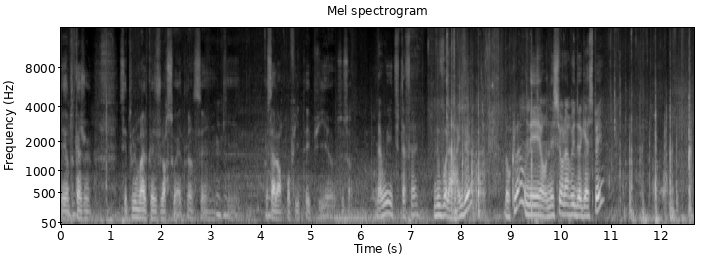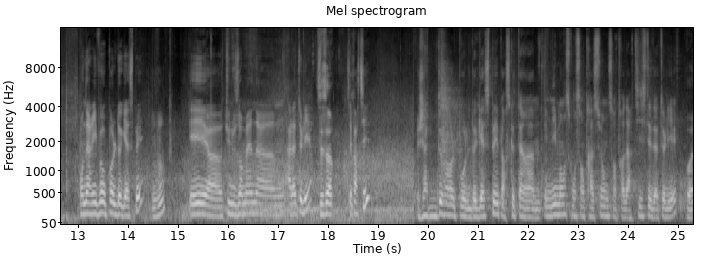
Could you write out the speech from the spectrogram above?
Et en tout cas, c'est tout le mal que je leur souhaite, là, c'est qui- que ça leur profite. Et puis euh, c'est ça. Ben oui, tout à fait. Nous voilà arrivés. Donc là, on est, on est sur la rue de Gaspé. On est arrivé au pôle de Gaspé. Mhm. et euh, tu nous emmènes à l'atelier? C'est ça. C'est parti J'adore le pôle de Gaspé parce que tu as une immense concentration de centres d'artistes et d'ateliers. Ouais.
